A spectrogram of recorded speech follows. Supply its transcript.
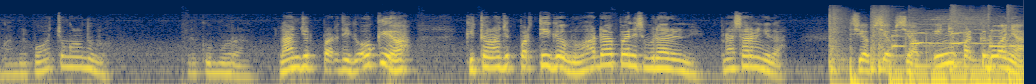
Ngambil pocong orang tuh bro. Dari kuburan. Lanjut part 3. Oke ya. Kita lanjut part 3 bro. Ada apa ini sebenarnya nih? Penasaran kita? Siap siap siap. Ini part keduanya.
